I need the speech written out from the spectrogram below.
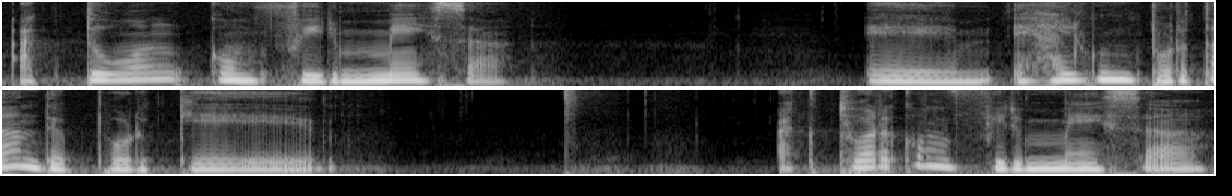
Actúan con firmeza eh, es algo importante porque actuar con firmeza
